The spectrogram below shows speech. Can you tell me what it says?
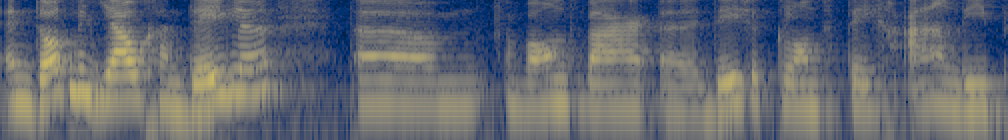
en dat met jou gaan delen. Um, want waar deze klant tegenaan liep,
